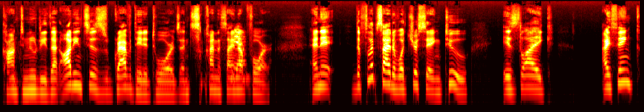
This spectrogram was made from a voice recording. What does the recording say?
continuity that audiences gravitated towards and kind of sign Yeah. up for. And it the flip side of what you're saying too is like I think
